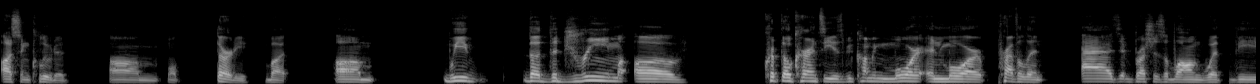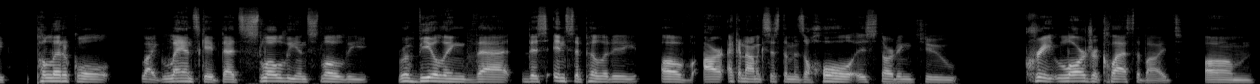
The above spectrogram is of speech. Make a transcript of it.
us included. Um, well, 30, but um, we the the dream of cryptocurrency is becoming more and more prevalent as it brushes along with the political like landscape that's slowly and slowly revealing that this instability of our economic system as a whole is starting to create larger class divides. Um,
